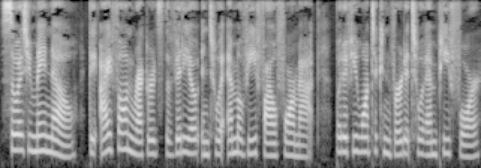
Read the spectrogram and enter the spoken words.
So as you may know, the iPhone records the video into a MOV file format, but if you want to convert it to a MP4,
